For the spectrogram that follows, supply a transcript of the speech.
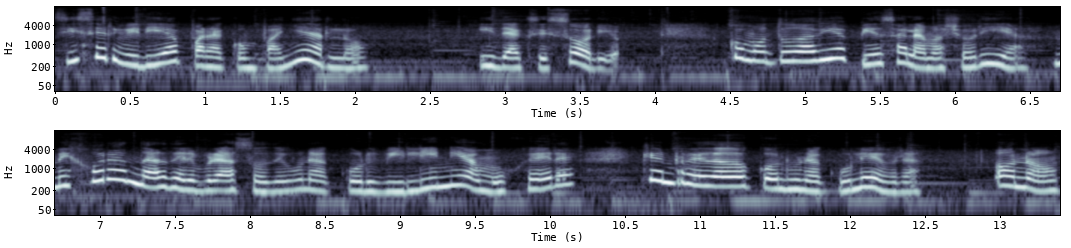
sí serviría para acompañarlo y de accesorio. Como todavía piensa la mayoría, mejor andar del brazo de una curvilínea mujer que enredado con una culebra. ¿O no?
